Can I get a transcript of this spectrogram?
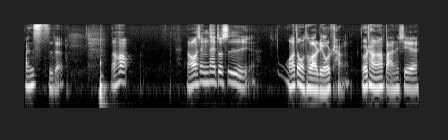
烦死了。然后，然后现在就是我要等我头发留长，留长然后把那些。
